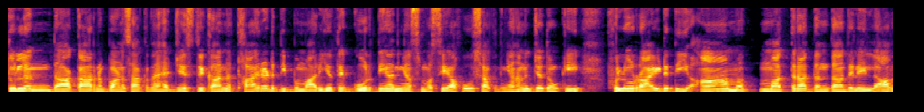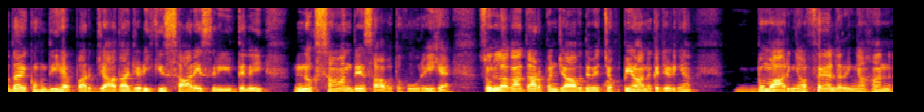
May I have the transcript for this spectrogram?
ਤੁਲਨ ਦਾ ਕਾਰਨ ਬਣ ਸਕਦਾ ਹੈ, ਜਿਸ ਦੇ ਕਾਰਨ ਥਾਇਰਾਇਡ ਦੀ ਬਿਮਾਰੀ ਅਤੇ ਗੁਰਦਿਆਂ ਦੀਆਂ ਸਮੱਸਿਆ ਹੋ ਸਕਦੀਆਂ ਹਨ, ਜਦੋਂ ਕਿ ਫਲੋਰਾਈਡ ਦੀ ਆਮ ਮਾਤਰਾ ਦੰਦਾਂ ਦੇ ਲਈ ਲਾਭਦਾਇਕ ਹੁੰਦੀ ਹੈ, ਪਰ ਜ਼ਿਆਦਾ ਜਿਹੜੀ ਕਿ ਸਾਰੇ ਸਰੀਰ ਦੇ ਲਈ ਨੁਕਸਾਨਦੇਹ ਸਾਬਤ ਹੋ ਰਹੀ ਹੈ। ਸੋ ਲਗਾਤਾਰ ਪੰਜਾਬ ਦੇ ਵਿੱਚ ਭਿਆਨਕ ਜਿਹੜੀਆਂ ਬਿਮਾਰੀਆਂ ਫੈਲ ਰਹੀਆਂ ਹਨ।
